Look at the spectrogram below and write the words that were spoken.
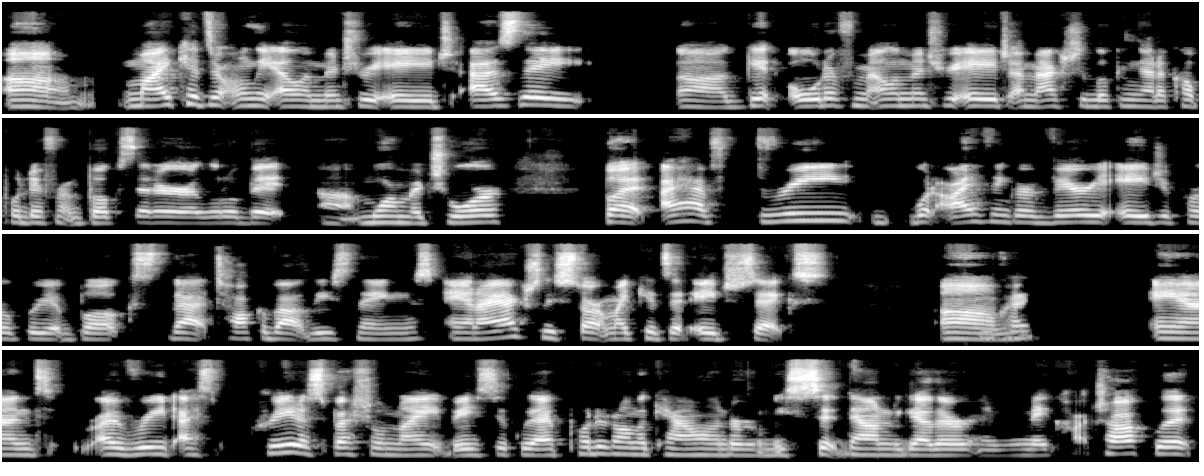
Um, my kids are only elementary age. As they uh, get older from elementary age, I'm actually looking at a couple different books that are a little bit uh, more mature but I have three what I think are very age appropriate books that talk about these things. And I actually start my kids at age six. Um, okay. And I read, I create a special night. Basically, I put it on the calendar and we sit down together and we make hot chocolate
